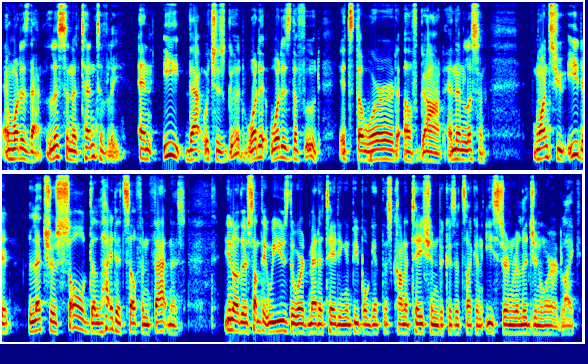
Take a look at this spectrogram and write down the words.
And what is that? Listen attentively and eat that which is good. What, what is the food? It's the word of God. And then listen, once you eat it, let your soul delight itself in fatness. You know, there's something, we use the word meditating, and people get this connotation because it's like an Eastern religion word, like,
